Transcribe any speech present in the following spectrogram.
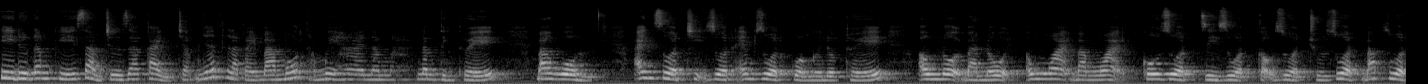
thì được đăng ký giảm trừ gia cảnh chậm nhất là ngày 31 tháng 12 năm năm tính thuế, bao gồm anh ruột, chị ruột, em ruột của người nộp thuế, ông nội, bà nội, ông ngoại, bà ngoại, cô ruột, dì ruột, cậu ruột, chú ruột, bác ruột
